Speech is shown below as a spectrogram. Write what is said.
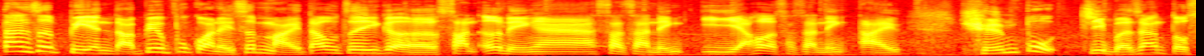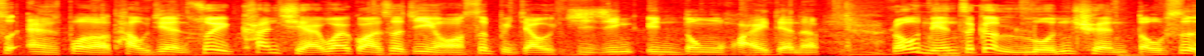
但是 B M W 不管你是买到这一个呃三二零啊、三三零一啊或者三三零 i，全部基本上都是 N Sport 套件，所以看起来外观设计哦是比较激进运动化一点的。然后连这个轮圈都是，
